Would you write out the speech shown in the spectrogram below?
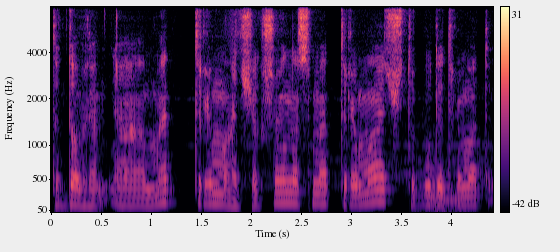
Так, добре. Мед тримач. Якщо у нас мед тримач, то буде тримати.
